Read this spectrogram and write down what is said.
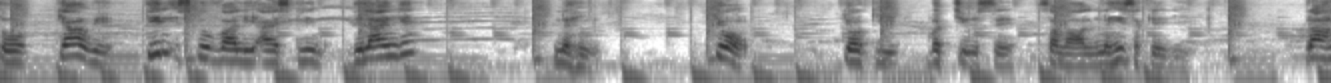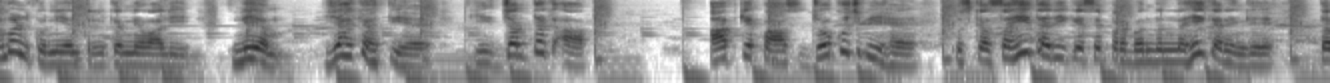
तो क्या वे तीन स्कूप वाली आइसक्रीम दिलाएँगे? नहीं। क्यों? क्योंकि बच्ची उससे संभाल नहीं सकेगी। ब्राह्मण को नियंत्रण करने वाली नियम यह कहती है कि जब तक आप, आपके पास जो कुछ भी है, उसका सही तरीके से प्रबंधन नहीं करेंगे, तब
